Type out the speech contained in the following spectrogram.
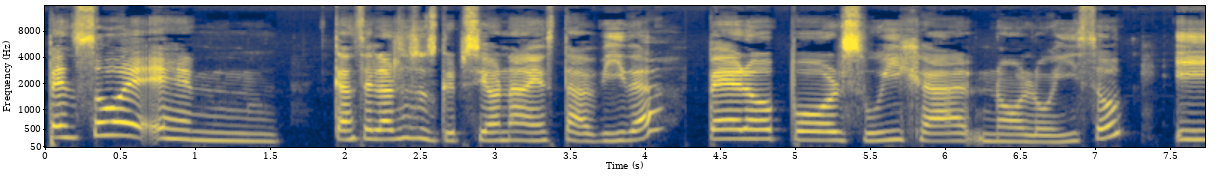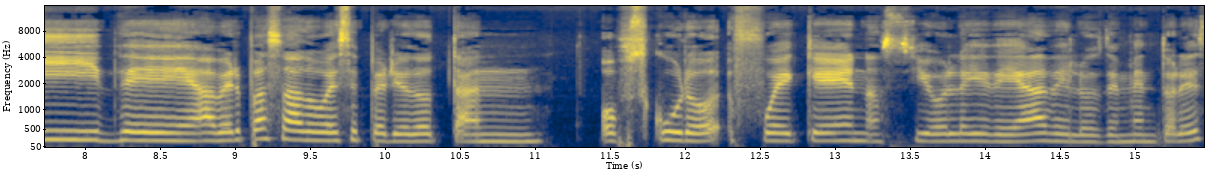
pensó en cancelar su suscripción a esta vida, pero por su hija no lo hizo y de haber pasado ese periodo tan oscuro fue que nació la idea de los dementores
